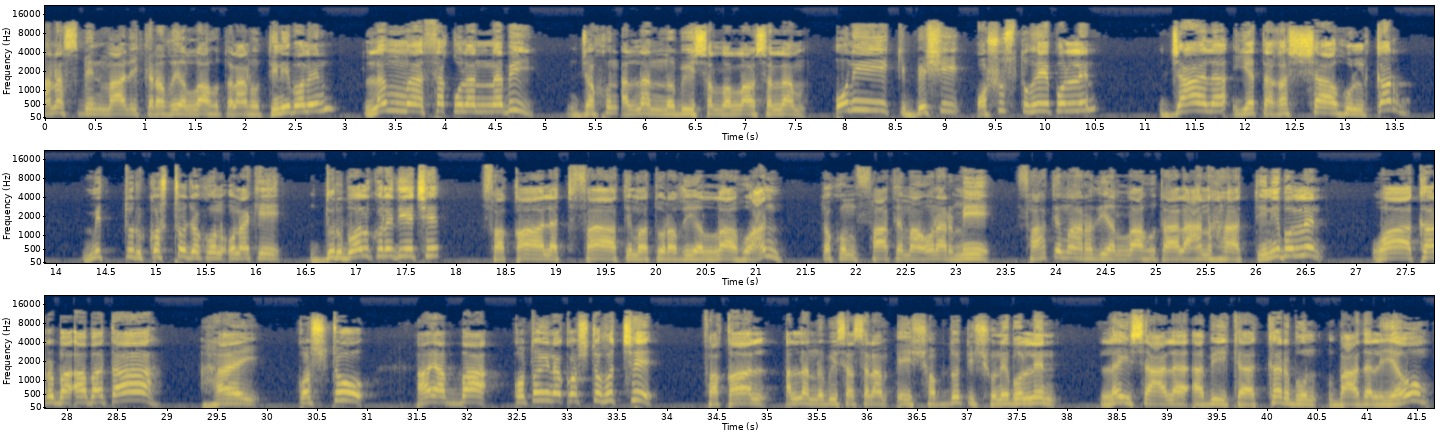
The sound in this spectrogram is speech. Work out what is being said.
আনাস বিন মালিক রাজি আল্লাহ তালাহু তিনি বলেন, লম্মা সাকুলান নবী। যখন আল্লাহ নবী সাল্লাহ সাল্লাম অনেক বেশি অসুস্থ হয়ে পড়লেন জালা ইয়াতাগাহুল কর্ব, মৃত্যুর কষ্ট যখন ওনাকে দুর্বল করে দিয়েছে। ফকালত ফাতেমা তো রাদিয়াল্লাহ আন, তখন ফাতেমা ওনার মেয়ে ফাতেমা রাদিয়াল্লাহু তাআলা আনহা, তিনি বললেন, ওয়া কারবা আবাতা, হাই কষ্ট আয় আব্বা, কতই না কষ্ট হচ্ছে? ফকাল, আল্লাহ নবী সাল্লাম এই শব্দটি শুনে বললেন, লাইসা আলা আবিকা কারবুন বাদাল ইয়ম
